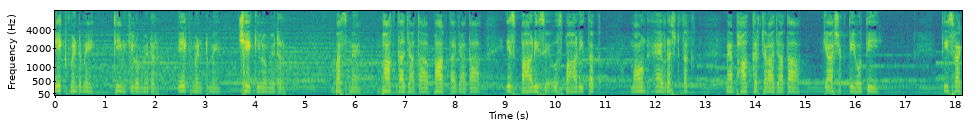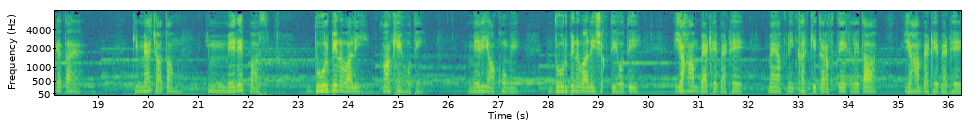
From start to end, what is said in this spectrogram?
एक मिनट में तीन किलोमीटर, एक मिनट में छः किलोमीटर बस मैं भागता जाता भागता जाता, इस पहाड़ी से उस पहाड़ी तक, माउंट एवरेस्ट तक मैं भाग कर चला जाता। क्या शक्ति होती? तीसरा कहता है कि मैं चाहता हूँ कि मेरे पास दूरबीन वाली आँखें होती। मेरी आँखों में दूरबीन वाली शक्ति होती। यहाँ बैठे बैठे मैं अपनी घर की तरफ़ देख लेता। यहाँ बैठे बैठे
